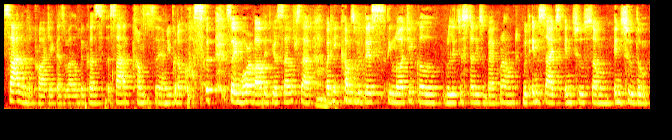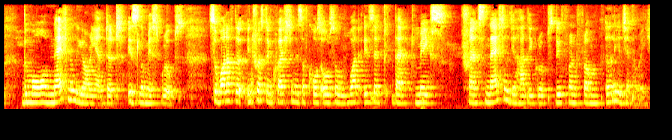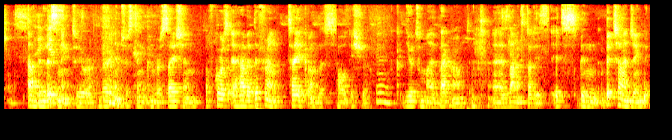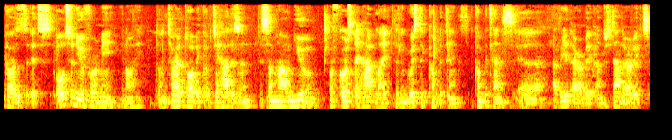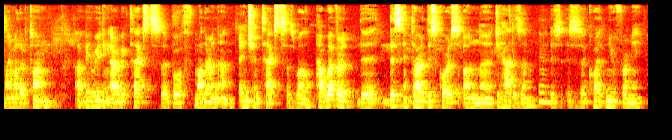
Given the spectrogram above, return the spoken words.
Saer in the project as well because Saer comes and you could of course say more about it yourself Saer mm. but he comes with this theological religious studies background with insights into some into the the more nationally oriented Islamist groups So one of the interesting question is, of course, also what is it that makes transnational jihadi groups different from earlier generations? I've been Is- listening to your very interesting conversation. Of course, I have a different take on this whole issue Mm. due to my background in uh, Islamic studies. It's been a bit challenging because it's also new for me. You know, the entire topic of jihadism is somehow new. Of course, I have like the linguistic competence. Competence. Uh, I read Arabic, understand Arabic. It's my mother tongue. I've been reading Arabic texts, uh, both modern and ancient texts as well. However, the, this entire discourse on uh, jihadism Mm. is, is uh, quite new for me.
